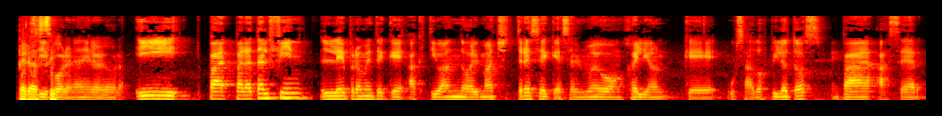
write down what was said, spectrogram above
pero sí, sí. pobre, nadie lo logra. Y pa- para tal fin, le promete que activando el match 13, que es el nuevo Evangelion que usa dos pilotos, va a ser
